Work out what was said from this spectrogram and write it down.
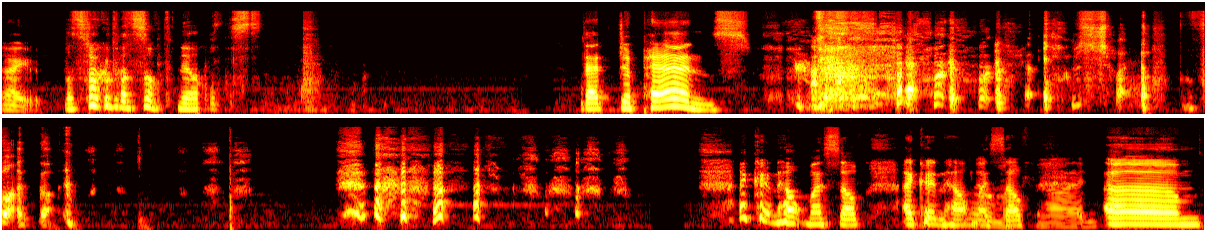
All right, let's talk about something else. That depends. Shut up. Fuck. up. I couldn't help myself. I couldn't help Oh myself. God. Um,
